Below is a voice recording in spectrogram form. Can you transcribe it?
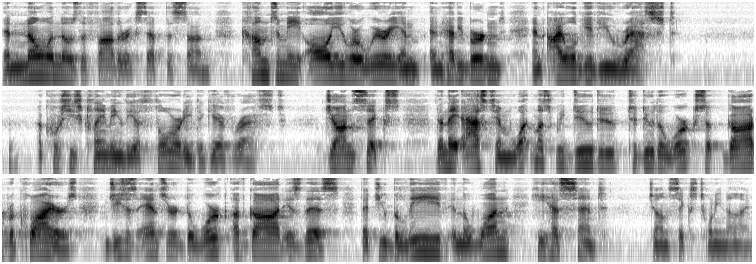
and no one knows the Father except the Son. Come to me, all you who are weary and, and heavy burdened, and I will give you rest. Of course, he's claiming the authority to give rest. John 6. Then they asked him, What must we do to, to do the works that God requires? And Jesus answered, The work of God is this, that you believe in the one he has sent. John 6 29.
